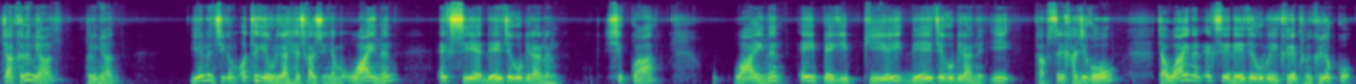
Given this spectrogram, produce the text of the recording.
자, 그러면 그러면 얘는 지금 어떻게 우리가 해석할 수 있냐면 y는 x의 4제곱이라는 식과 y는 a 빼기 b의 4제곱이라는 이 값을 가지고 자 y는 x의 4제곱의 그래프는 그렸고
